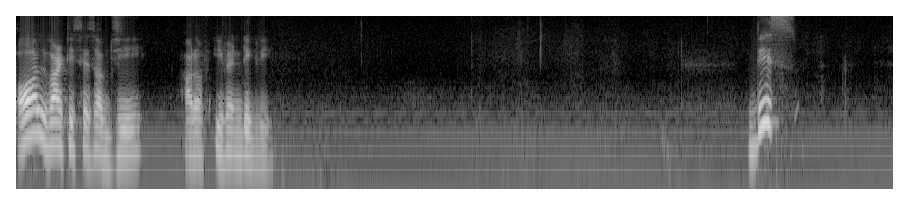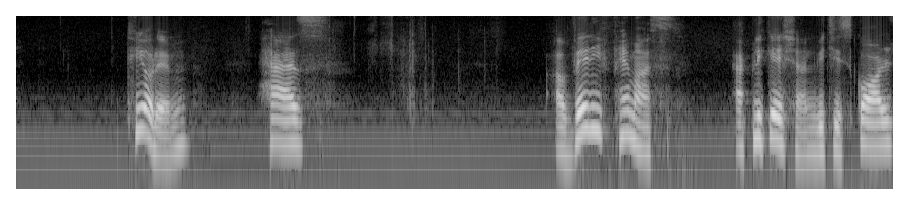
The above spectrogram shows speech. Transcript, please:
all vertices of G are of even degree. This theorem has a very famous application which is called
